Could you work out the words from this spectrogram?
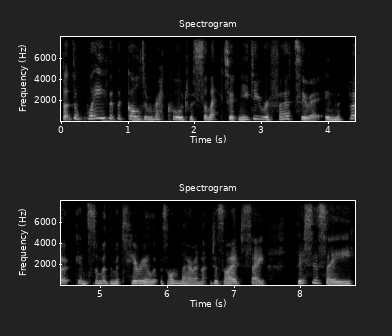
But the way that the Golden Record was selected, and you do refer to it in the book and some of the material that was on there, and that desire to say, this is a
